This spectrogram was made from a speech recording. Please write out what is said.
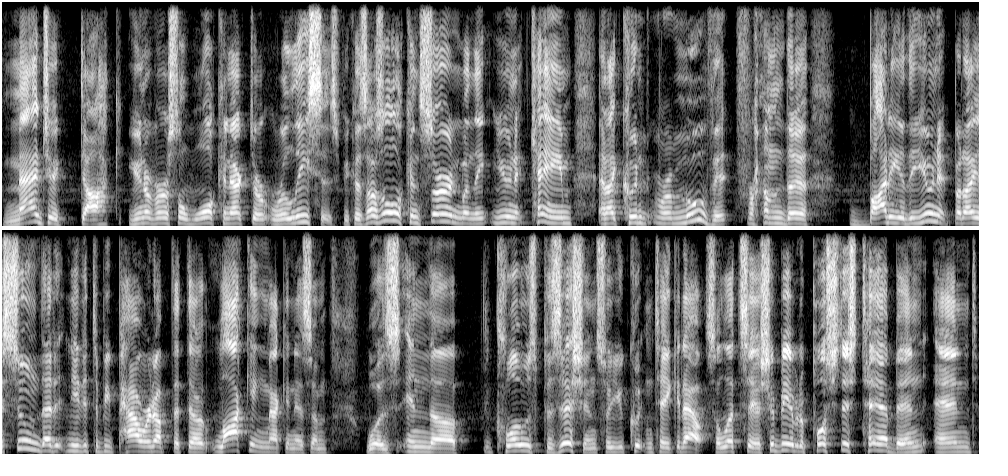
Magic Dock Universal Wall Connector releases because I was a little concerned when the unit came and I couldn't remove it from the body of the unit, but I assumed that it needed to be powered up, that the locking mechanism was in the closed position so you couldn't take it out. So let's see, I should be able to push this tab in and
